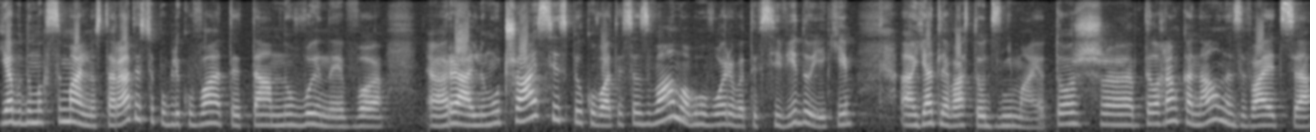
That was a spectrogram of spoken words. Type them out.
Я буду максимально старатися публікувати там новини в е, реальному часі, спілкуватися з вами, обговорювати всі відео, які е, я для вас тут знімаю. Тож е, телеграм-канал називається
